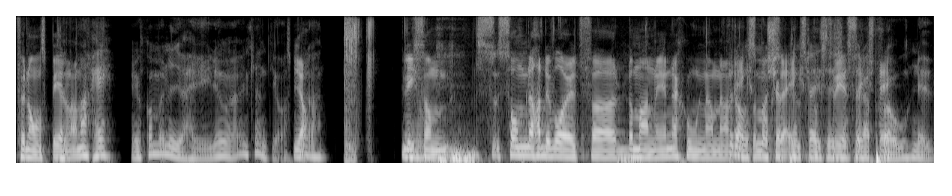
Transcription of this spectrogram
för de spelarna. Hej, nu kommer nya men det kan inte jag spela. Ja. Liksom som det hade varit för de andra generationerna mellan För de som har Xbox köpt en Xbox Playstation 4 360. Pro nu.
